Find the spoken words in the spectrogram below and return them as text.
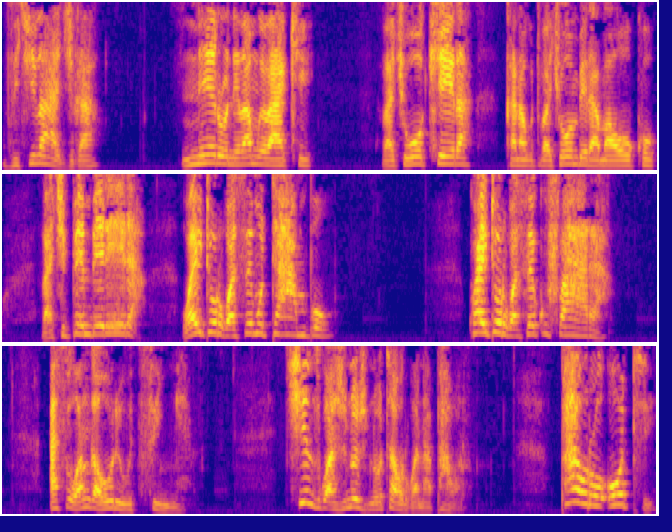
dzichivadya nero nevamwe vake vachiokera kana kuti vachiombera maoko vachipemberera. Waitorwa semutambo kwaitorwa sekufara asi hwanga huri utsinye. Chinzwa zvino zvinotaurwa napauro. Pauro oti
